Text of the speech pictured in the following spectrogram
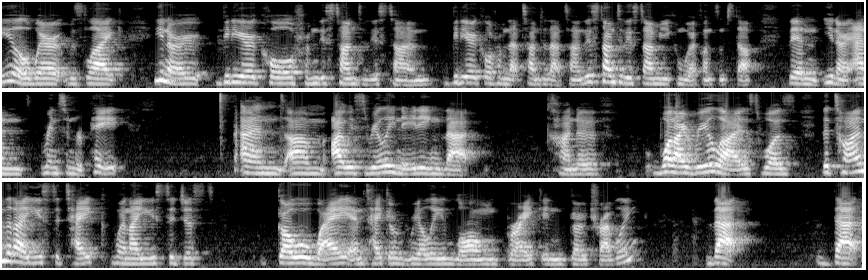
deal where it was like, you know, video call from this time to this time, video call from that time to that time, this time to this time, you can work on some stuff, then, you know, and rinse and repeat. And um, I was really needing that kind of what I realized was the time that I used to take when I used to just go away and take a really long break and go traveling that that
